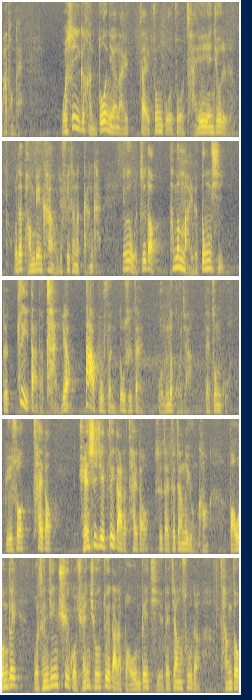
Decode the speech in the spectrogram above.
马桶盖。我是一个很多年来在中国做产业研究的人，我在旁边看，我就非常的感慨，因为我知道他们买的东西的最大的产量，大部分都是在我们的国家，在中国。比如说菜刀，全世界最大的菜刀是在浙江的永康；保温杯，我曾经去过全球最大的保温杯企业，在江苏的常州；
